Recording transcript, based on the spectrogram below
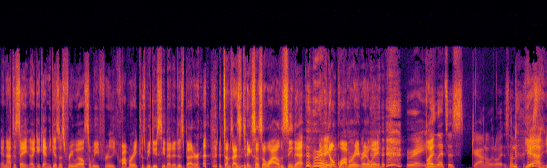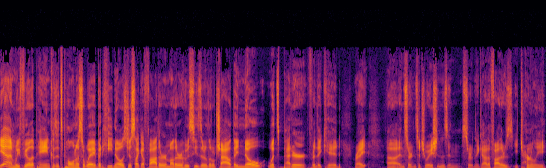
And not to say like again, he gives us free will, so we freely cooperate because we do see that it is better. it sometimes it takes us a while to see that, right. and we don't cooperate right away. right. But, he lets us drown a little bit sometimes. Yeah, yeah, and we feel the pain because it's pulling us away. But he knows, just like a father or mother who sees their little child, they know what's better for the kid, right? Uh, in certain situations, and certainly God the Father is eternally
